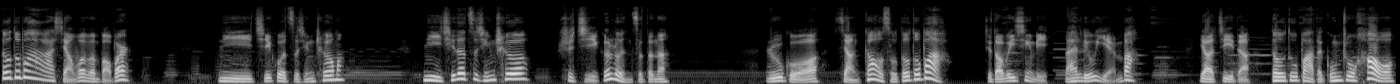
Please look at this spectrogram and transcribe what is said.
豆豆爸想问问宝贝儿，你骑过自行车吗？你骑的自行车是几个轮子的呢？如果想告诉豆豆爸，就到微信里来留言吧，要记得豆豆爸的公众号哦，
